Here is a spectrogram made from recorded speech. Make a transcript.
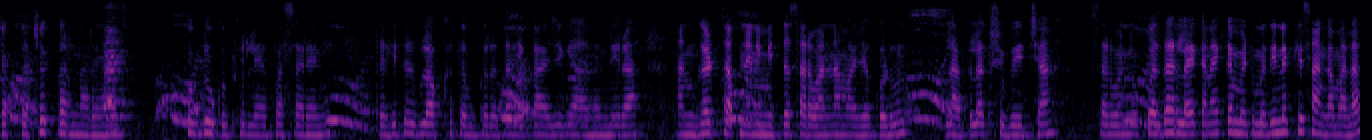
चक्क चेक करणार आहे आज. खूप डोकं फिरले आहे पसाऱ्याने. तर इथंच ब्लॉग खतम करत आहे. काळजी घ्या आनंदी राहा. आणि गट स्थापनेनिमित्त सर्वांना माझ्याकडून लाख लाख शुभेच्छा. सर्वांनी उपवास धरलाय का नाही कमेंटमध्ये नक्की सांगा मला.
